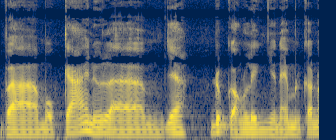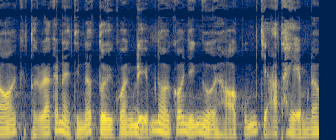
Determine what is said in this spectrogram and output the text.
Và một cái nữa là yeah, rút gọn liền như nãy mình có nói thật ra cái này thì nó tùy quan điểm thôi có những người họ cũng chả thèm đâu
